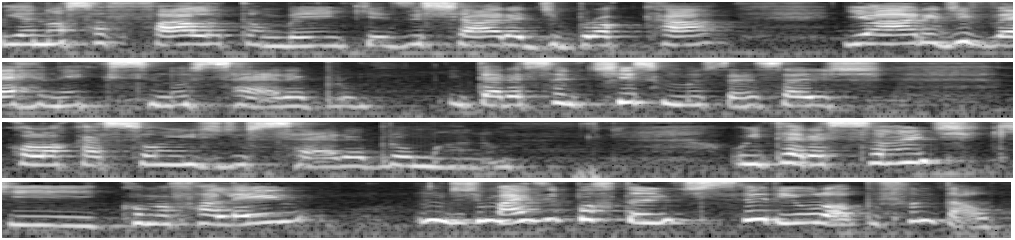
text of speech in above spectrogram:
e a nossa fala também, que existe a área de Broca e a área de Wernicke no cérebro. Interessantíssimas essas colocações do cérebro humano. O interessante é que, como eu falei, um dos mais importantes seria o lobo frontal.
